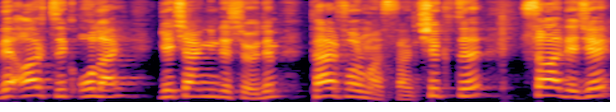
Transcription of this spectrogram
Ve artık olay, geçen gün de söyledim, performanstan çıktı. Sadece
